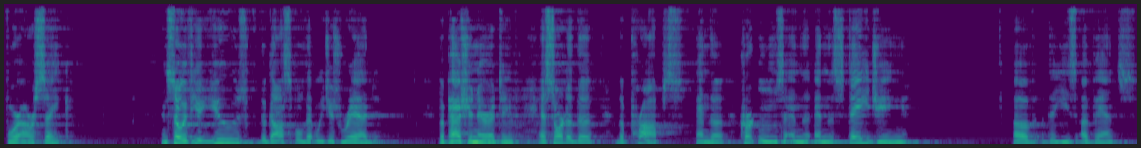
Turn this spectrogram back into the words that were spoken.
for our sake. And so, if you use the gospel that we just read, the Passion narrative, as sort of the, the props and the curtains and the, and the staging of these events,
